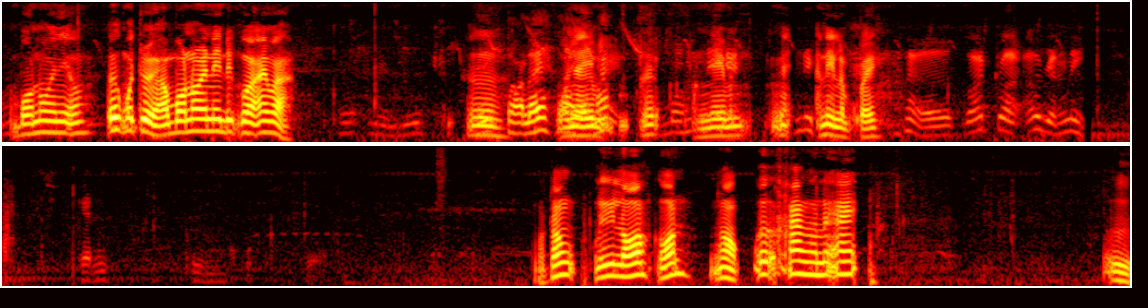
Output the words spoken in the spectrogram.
เอาบ่อน้อยนี่เอาเออมาช่วยเอาบ่อน้อยนี่ดีกว่าไอ้ป่ะเออต่อเลยบ่อใหญ่มันบ่อใหญ่มันนี่อันนี้ลงไปบ่ต้องรีรอก่อนงอกเออข้างกันเลยไอ้ เออ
